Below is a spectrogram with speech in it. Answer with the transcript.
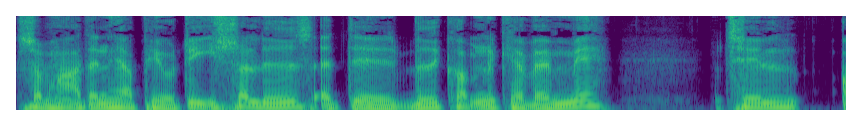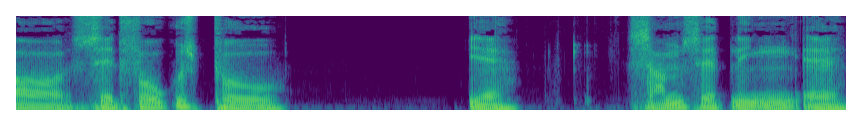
som har den her PhD, således at øh, vedkommende kan være med til at sætte fokus på, ja, sammensætningen af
